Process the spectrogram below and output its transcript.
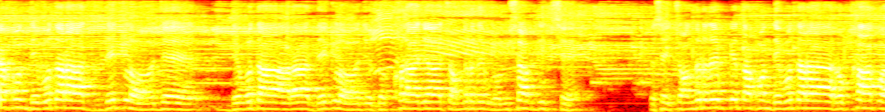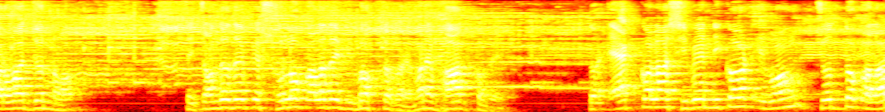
যখন দেবতারা দেখল যে, দেবতারা দেখল যে দক্ষ রাজা চন্দ্রদেবকে অভিশাপ দিচ্ছে, তো সেই চন্দ্রদেবকে তখন দেবতারা রক্ষা করবার জন্য সেই চন্দ্রদেবকে ষোলো কলাতে বিভক্ত করে মানে ভাগ করে। তো এক কলা শিবের নিকট এবং চোদ্দ কলা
